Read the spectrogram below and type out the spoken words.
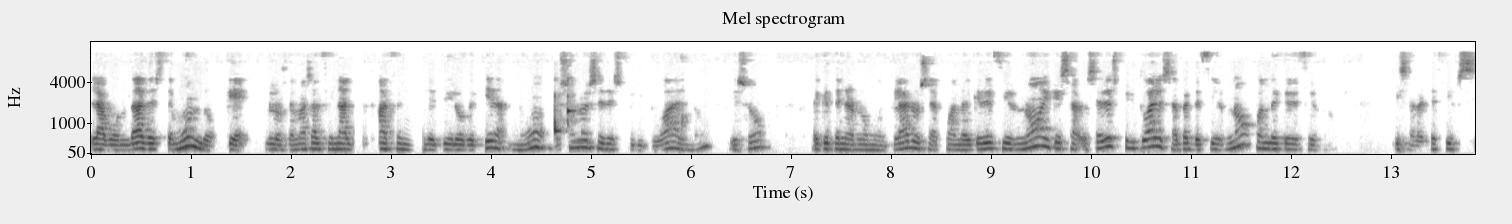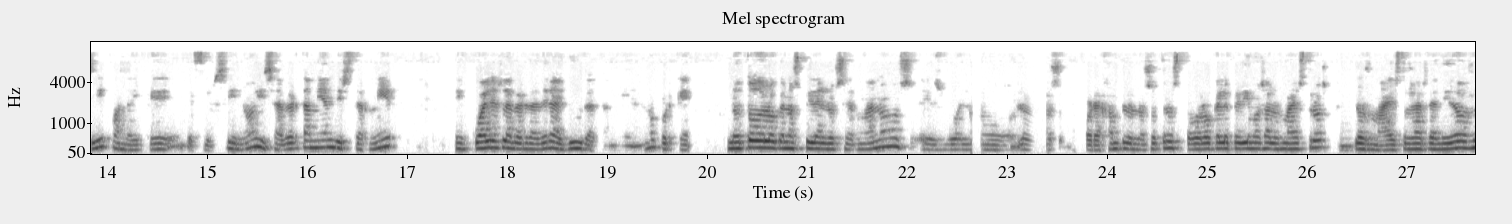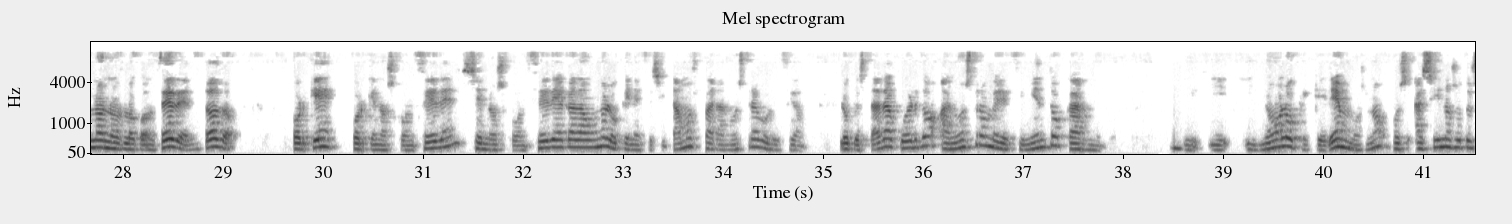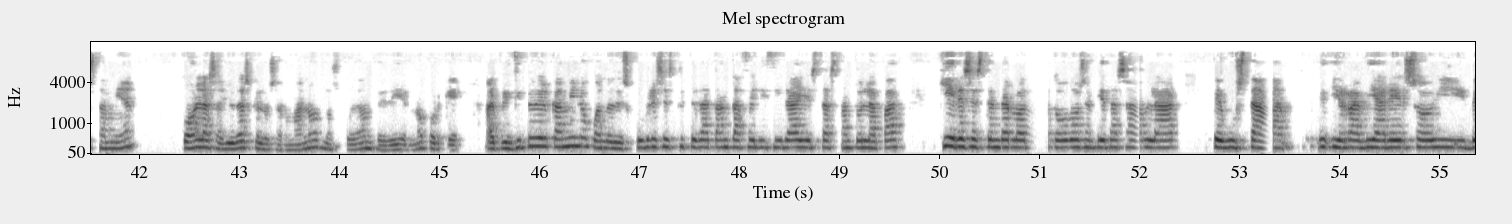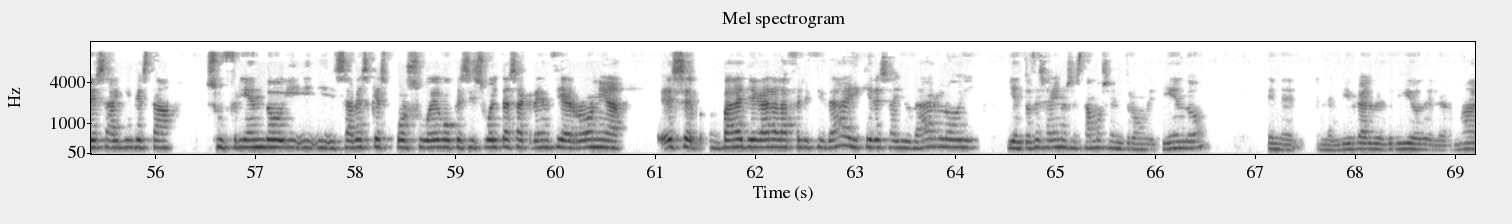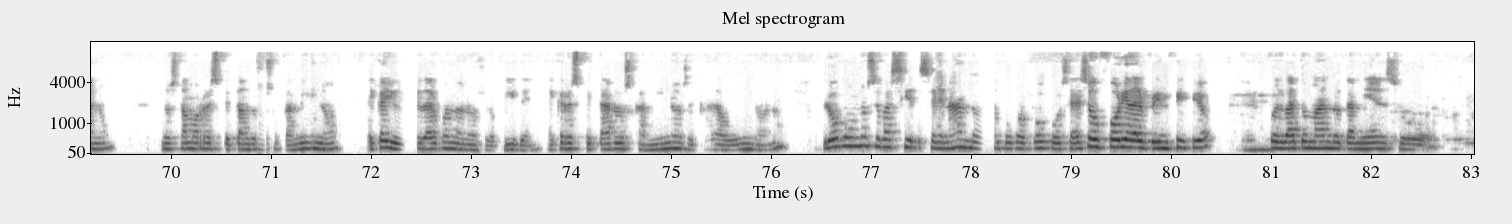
la bondad de este mundo, que los demás al final hacen de ti lo que quieran. No, eso no es ser espiritual, ¿no? Eso hay que tenerlo muy claro. O sea, cuando hay que decir no, hay que saber ser espiritual es saber decir no cuando hay que decir no y saber decir sí cuando hay que decir sí, ¿no? Y saber también discernir cuál es la verdadera ayuda también, ¿no? Porque no todo lo que nos piden los hermanos es bueno. por ejemplo, nosotros todo lo que le pedimos a los maestros, los maestros ascendidos no nos lo conceden todo. ¿Por qué? Porque nos conceden, se nos concede a cada uno lo que necesitamos para nuestra evolución, lo que está de acuerdo a nuestro merecimiento kármico y, no lo que queremos, ¿no? Pues así nosotros también con las ayudas que los hermanos nos puedan pedir, ¿no? Porque al principio del camino, cuando descubres esto y te da tanta felicidad y estás tanto en la paz, quieres extenderlo a todos, empiezas a hablar, te gusta irradiar eso y ves a alguien que está sufriendo y, sabes que es por su ego, que si suelta esa creencia errónea, ese va a llegar a la felicidad y quieres ayudarlo y, y entonces ahí nos estamos entrometiendo en el, en el libre albedrío del hermano, no estamos respetando su camino, hay que ayudar cuando nos lo piden, hay que respetar los caminos de cada uno, ¿no? Luego uno se va serenando poco a poco, o sea, esa euforia del principio, pues va tomando también su,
